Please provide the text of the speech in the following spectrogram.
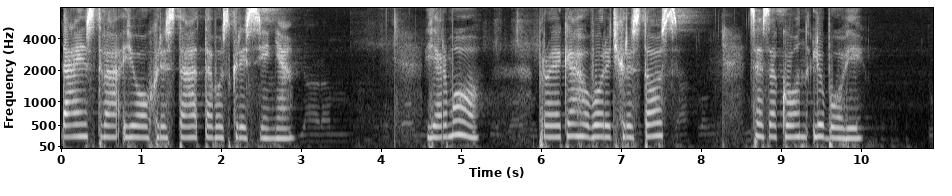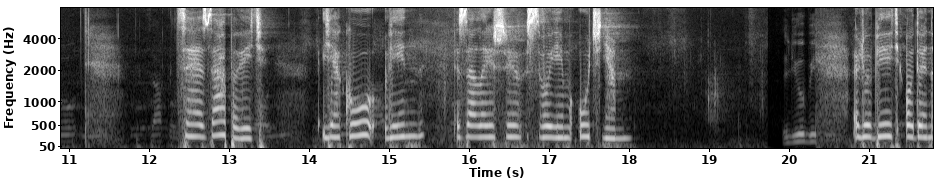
таїнства Його Христа та Воскресіння. Ярмо, про яке говорить Христос, це закон любові. Це заповідь, яку Він залишив своїм учням. Любіть один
